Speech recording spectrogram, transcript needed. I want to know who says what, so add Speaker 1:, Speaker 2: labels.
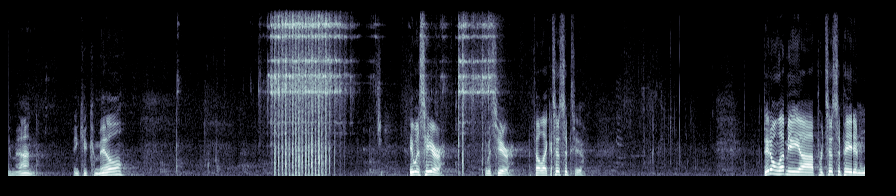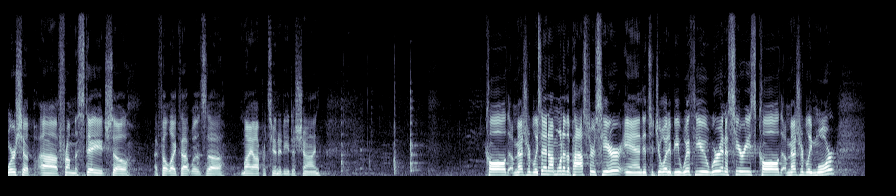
Speaker 1: Amen. Thank you, Camille. It was here. It was here. I felt like I anticipated. They don't let me uh, participate in worship uh, from the stage, so I felt like that was uh, my opportunity to shine. Called Immeasurably. I'm one of the pastors here, and it's a joy to be with you. We're in a series called Immeasurably More,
